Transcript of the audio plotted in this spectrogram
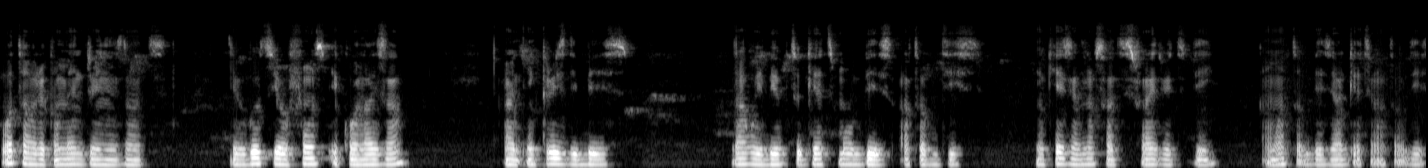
what I recommend doing is that you go to your phone's equalizer and increase the bass that way you'll be able to get more bass out of this. In case you're not satisfied with the amount of bass you're getting out of this.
